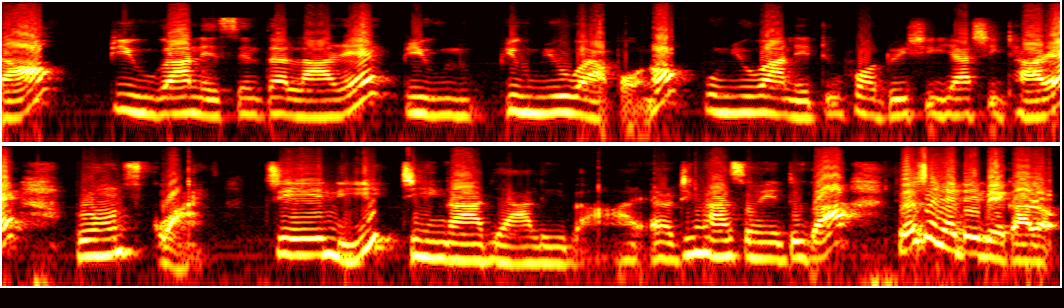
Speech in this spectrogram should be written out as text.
ရောင်ပြူကနေဆင်းသက်လာတဲ့ပြူပြူမျိုးပါပေါ့နော်ပူမျိုးကနေတူဖို့တွေးရှိရရှိထားတဲ့ bronze coin ဂျင်းနီဂျင်းကားပြားလေးပါအဲ့တော့ဒီမှာဆိုရင်သူကပြောချင်တဲ့အိဗယ်ကတော့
